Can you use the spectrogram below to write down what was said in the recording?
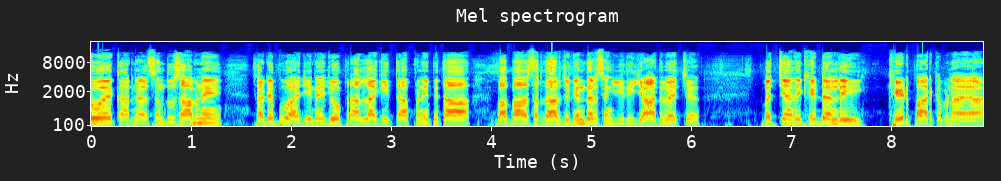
ਜੋ ਇਹ ਕਰਨਲ ਸੰਧੂ ਸਾਹਿਬ ਨੇ ਸਾਡੇ ਭੂਆ ਜੀ ਨੇ ਜੋ ਉਪਰਾਲਾ ਕੀਤਾ ਆਪਣੇ ਪਿਤਾ ਬਾਬਾ ਸਰਦਾਰ ਜੋਗਿੰਦਰ ਸਿੰਘ ਜੀ ਦੀ ਯਾਦ ਵਿੱਚ ਬੱਚਿਆਂ ਦੇ ਖੇਡਣ ਲਈ ਖੇਡ ਪਾਰਕ ਬਣਾਇਆ।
